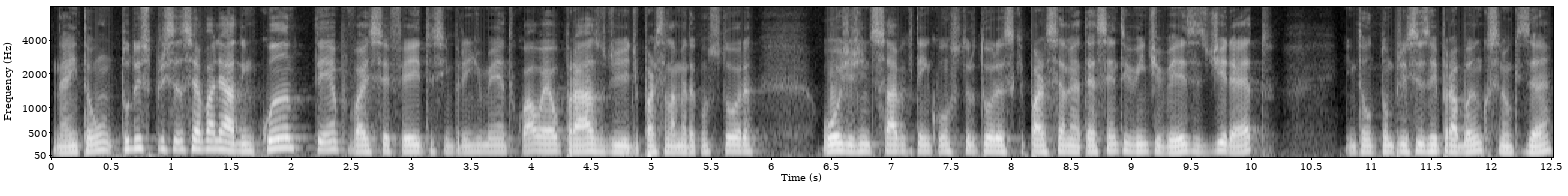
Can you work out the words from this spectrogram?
Né? Então, tudo isso precisa ser avaliado. Em quanto tempo vai ser feito esse empreendimento? Qual é o prazo de, de parcelamento da consultora? Hoje a gente sabe que tem construtoras que parcelam até 120 vezes direto. Então, tu não precisa ir para banco se não quiser.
